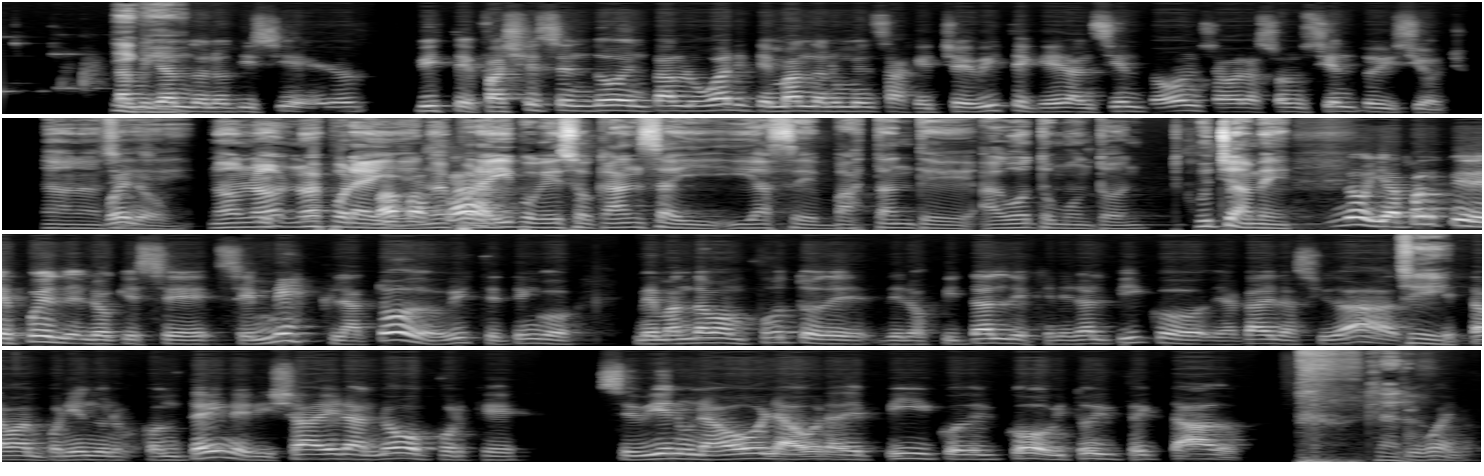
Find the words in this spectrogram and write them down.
Está mirando noticieros, viste, fallecen dos en tal lugar y te mandan un mensaje, che, viste que eran 111, ahora son 118. No, no, bueno, No, no, no es por ahí, no es por ahí porque eso cansa y, hace bastante, agota un montón. Escúchame. No, y aparte después lo que se, mezcla todo, ¿viste? Tengo, me mandaban fotos del hospital de General Pico, de acá de la ciudad, que estaban poniendo unos containers y ya era no, porque se viene una ola ahora de pico del COVID, todo infectado. Claro. Y bueno,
